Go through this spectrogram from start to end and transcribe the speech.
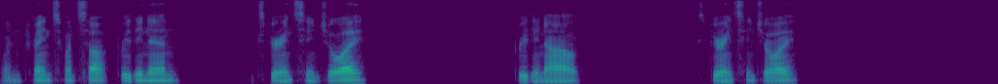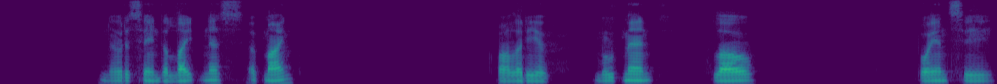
One trains oneself breathing in, experiencing joy, breathing out, experiencing joy, noticing the lightness of mind, quality of movement, flow, buoyancy,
